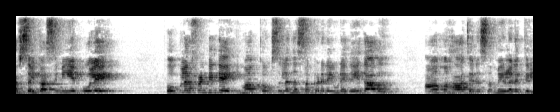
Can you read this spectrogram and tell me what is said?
അഫ്സൽ കാസിമിയെ പോലെ പോപ്പുലർ ഫ്രണ്ടിന്റെ ഇമാം കൗൺസിൽ എന്ന സംഘടനയുടെ നേതാവ് ആ മഹാജന സമ്മേളനത്തിൽ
